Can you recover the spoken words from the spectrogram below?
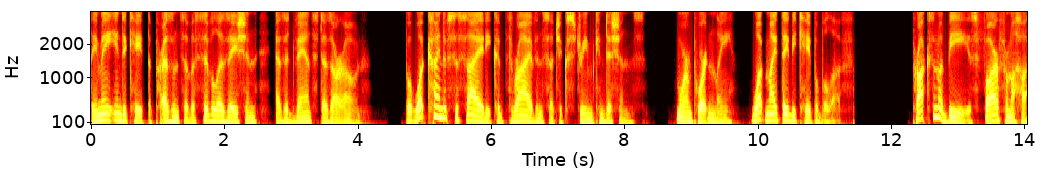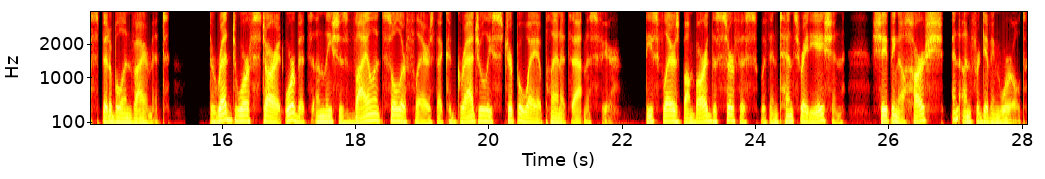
they may indicate the presence of a civilization as advanced as our own. But what kind of society could thrive in such extreme conditions? More importantly, what might they be capable of? Proxima b is far from a hospitable environment, the red dwarf star it orbits unleashes violent solar flares that could gradually strip away a planet's atmosphere. These flares bombard the surface with intense radiation, shaping a harsh and unforgiving world.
